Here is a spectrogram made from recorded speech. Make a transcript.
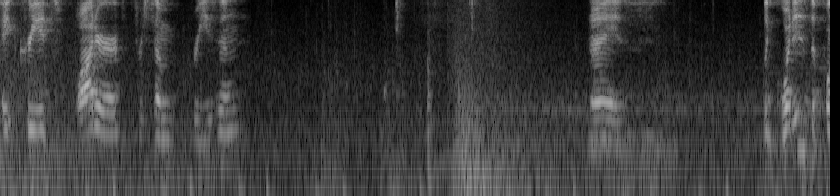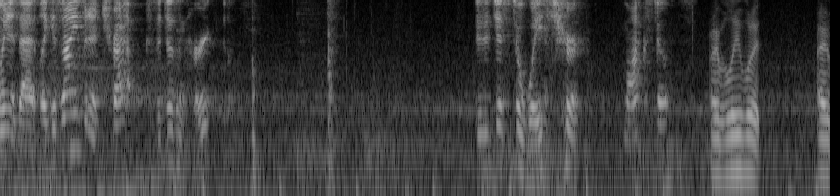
It creates water for some reason. Nice. Like, what is the point of that? Like, it's not even a trap, because it doesn't hurt you. Is it just to waste your lockstones? I believe what it, I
